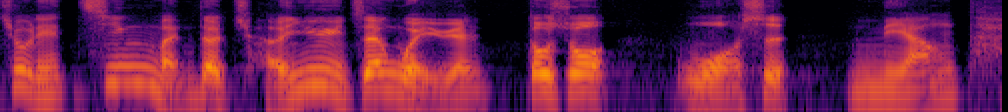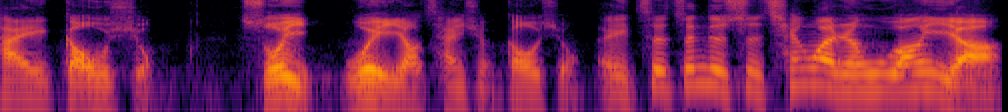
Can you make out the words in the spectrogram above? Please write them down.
就连金门的陈玉珍委员都说我是娘胎高雄，所以我也要参选高雄。哎，这真的是千万人无往矣啊！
